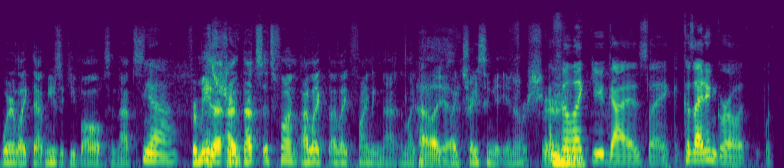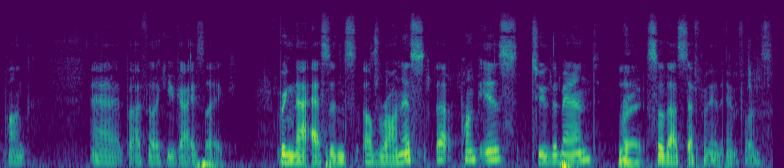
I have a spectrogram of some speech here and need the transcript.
where like that music evolves, and that's Yeah, for me That's that I, that's it's fun. I like I like finding that and like Hell yeah. like tracing it. You know, for sure. I feel like you guys like because I didn't grow up with punk, uh, but I feel like you guys like bring that essence of rawness that punk is to the band. right. So that's definitely an influence.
